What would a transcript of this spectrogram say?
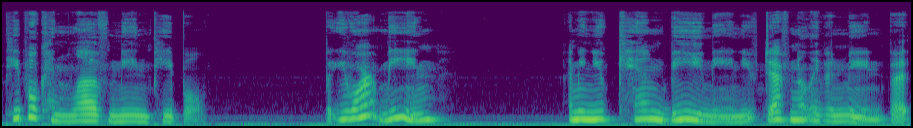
People can love mean people, but you aren't mean. I mean, you can be mean. You've definitely been mean, but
